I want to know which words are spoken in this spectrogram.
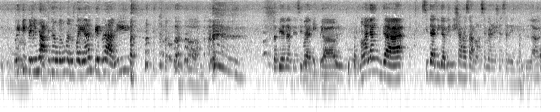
ko tomorrow. Uy, tipilin natin hanggang ano pa yan? February. Tabihan natin si Daddy Gab. kayo. Mga langga, si Daddy Gab hindi siya kasama kasi meron siya sariling vlog.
